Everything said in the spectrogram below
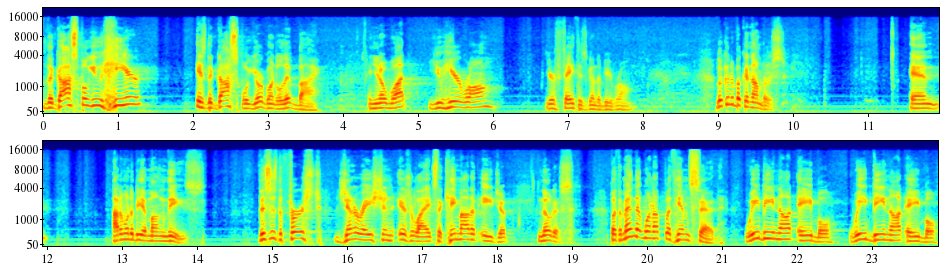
The gospel you hear is the gospel you're going to live by. And you know what? You hear wrong, your faith is going to be wrong. Look in the book of Numbers. And I don't want to be among these. This is the first generation Israelites that came out of Egypt. Notice, but the men that went up with him said, We be not able, we be not able.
